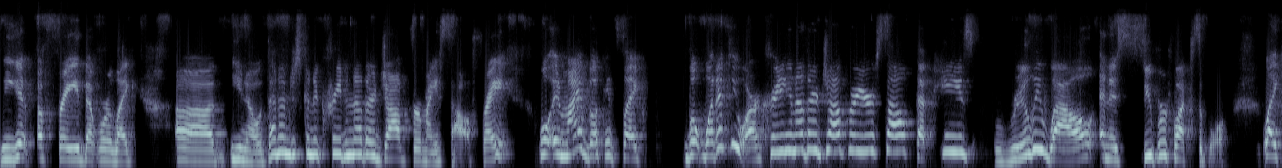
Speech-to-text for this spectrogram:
We get afraid that we're like, uh, you know, then I'm just going to create another job for myself, right? Well, in my book, it's like, but what if you are creating another job for yourself that pays really well and is super flexible? Like,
